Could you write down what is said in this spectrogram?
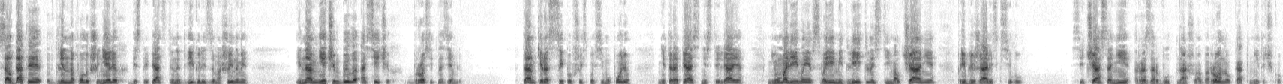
Солдаты в длиннополых шинелях беспрепятственно двигались за машинами, и нам нечем было осечь их, бросить на землю. Танки, рассыпавшись по всему полю, не торопясь, не стреляя, неумолимые в своей медлительности и молчании, приближались к селу. Сейчас они разорвут нашу оборону, как ниточку.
